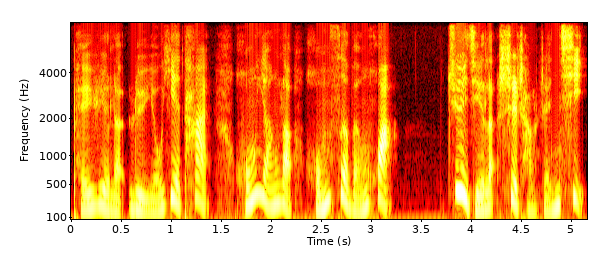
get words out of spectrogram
培育了旅游业态，弘扬了红色文化。聚集了市场人气，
